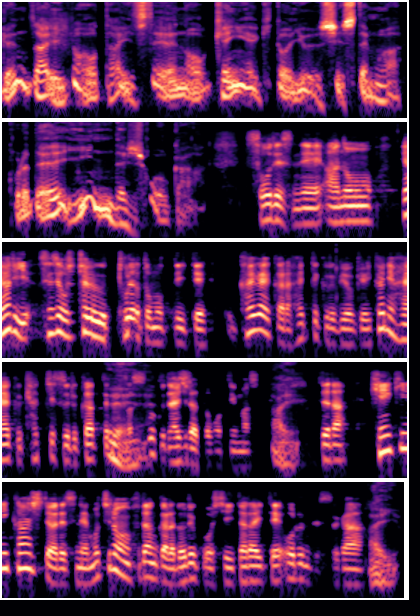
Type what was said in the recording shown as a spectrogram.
現在の体制の検疫というシステムはこれでいいんでしょうか？そうですね。あの、やはり先生おっしゃる通りだと思っていて、海外から入ってくる病気をいかに早くキャッチするかってことはすごく大事だと思っています。えー、はい。ただ、検疫に関してはですね、もちろん普段から努力をしていただいておるんですが、はい。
